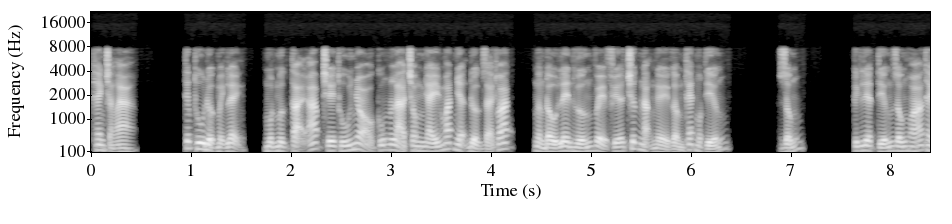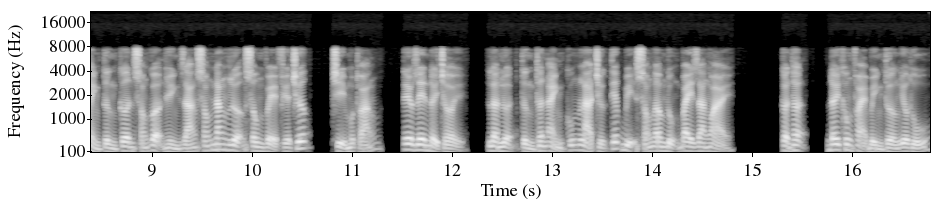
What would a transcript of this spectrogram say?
thanh chẳng a. Tiếp thu được mệnh lệnh, một mực tại áp chế thú nhỏ cũng là trong nháy mắt nhận được giải thoát, ngẩng đầu lên hướng về phía trước nặng nề gầm thét một tiếng. Giống. Kịch liệt tiếng giống hóa thành từng cơn sóng gợn hình dáng sóng năng lượng xông về phía trước, chỉ một thoáng tiêu rên đầy trời, lần lượt từng thân ảnh cũng là trực tiếp bị sóng âm đụng bay ra ngoài. Cẩn thận, đây không phải bình thường yêu thú.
